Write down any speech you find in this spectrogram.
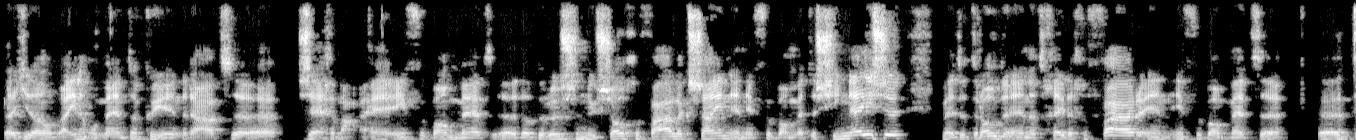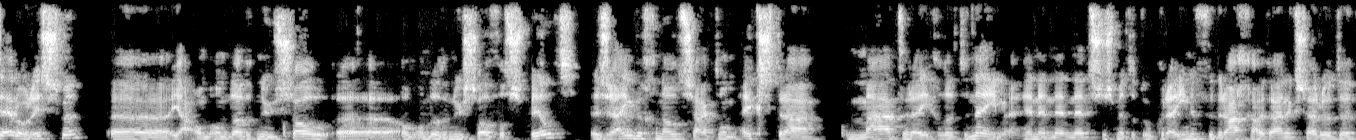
dat je dan op enig moment, dan kun je inderdaad uh, zeggen, nou, in verband met dat de Russen nu zo gevaarlijk zijn en in verband met de Chinezen, met het rode en het gele gevaar en in verband met terrorisme, uh, ja, om, omdat, het nu zo, om, omdat het nu zoveel speelt, zijn we genoodzaakt om extra maatregelen te nemen. En, net zoals met het Oekraïne-verdrag, uiteindelijk zei Rutte,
